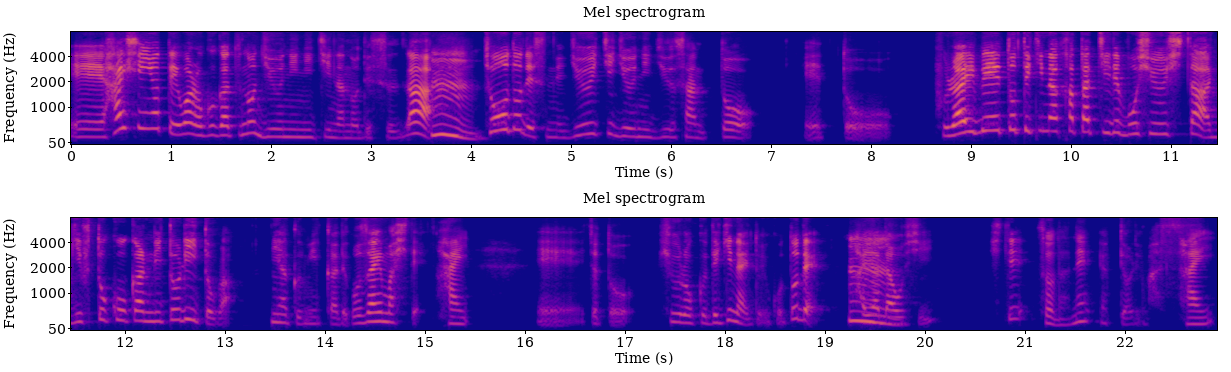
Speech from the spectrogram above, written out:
えー配信予定は6月の12日なのですが、ん、ちょうどですね、11、12、13と、えっと、プライベート的な形で募集したギフト交換リトリートが2泊3日でございまして、はい。えーちょっと収録できないということで、うん早倒ししてそうだね。やっております。はい。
